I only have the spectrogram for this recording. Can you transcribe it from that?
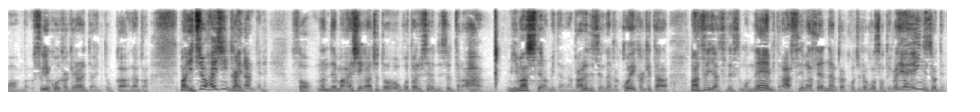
まあ、すげえ声かけられたりとか、なんか、まあ一応配信外なんでね。そう。なんで、まあ配信外はちょっとお断りしてるんですよ。言ったら、あ、見ましたよ、みたいな。あれですよ。なんか声かけたまずいやつですもんね、みたいな。あ、すいません、なんかこちらこそっていうか。いやいや、いいんですよって。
